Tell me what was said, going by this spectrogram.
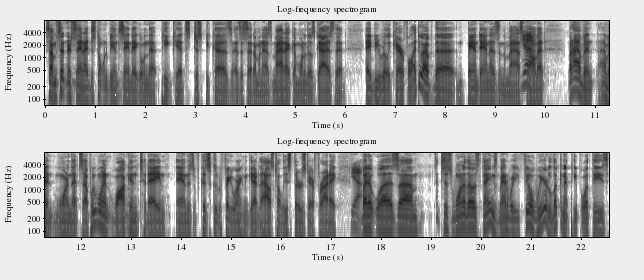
So I'm sitting there saying I just don't want to be in San Diego when that peak hits, just because, as I said, I'm an asthmatic. I'm one of those guys that, hey, be really careful. I do have the bandanas and the mask and all that, but I haven't I haven't worn that stuff. We went walking today, and and there's because because we figured we weren't going to get out of the house till at least Thursday or Friday. Yeah. But it was um, it's just one of those things, man, where you feel weird looking at people with these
